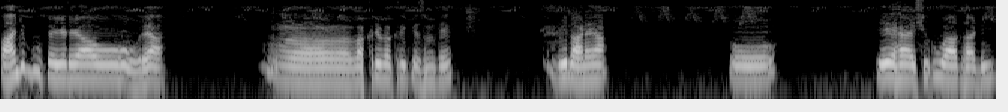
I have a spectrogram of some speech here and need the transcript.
ਪੰਜ ਬੂਟੇ ਜਿਹੜੇ ਆ ਉਹ ਹੋ ਰਿਹਾ। ਵੱਖਰੀ ਵੱਖਰੀ ਕਿਸਮ ਦੇ ਵੀ ਲਾਣੇ ਆ। ਉਹ ਇਹ ਹੈ ਸ਼ੁਰੂਆਤ ਸਾਡੀ।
